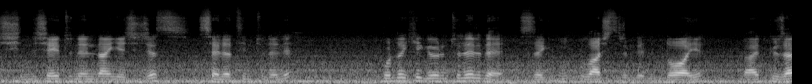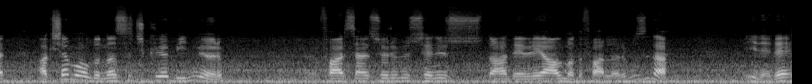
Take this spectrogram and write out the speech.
Şimdi şey tünelinden geçeceğiz. Selatin tüneli. Buradaki görüntüleri de size ulaştırayım dedim doğayı. Gayet güzel. Akşam oldu nasıl çıkıyor bilmiyorum. Far sensörümüz henüz daha devreye almadı farlarımızı da. Yine de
